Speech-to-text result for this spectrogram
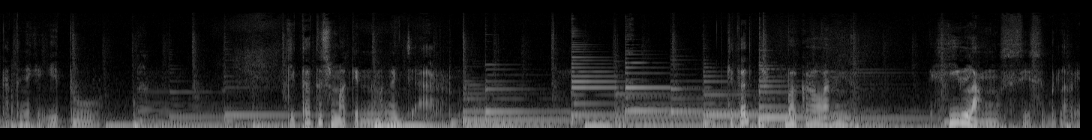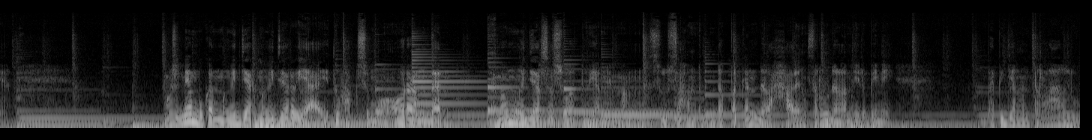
Katanya kayak gitu. Kita tuh semakin mengejar. Kita bakalan hilang sih sebenarnya. Maksudnya bukan mengejar mengejar ya itu hak semua orang dan memang mengejar sesuatu yang memang susah untuk mendapatkan adalah hal yang seru dalam hidup ini. Tapi jangan terlalu.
